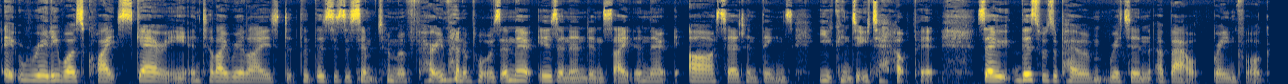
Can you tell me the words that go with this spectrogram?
it really was quite scary until I realized that this is a symptom of perimenopause and there is an end in sight and there are certain things you can do to help it. So, this was a poem written about brain fog.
